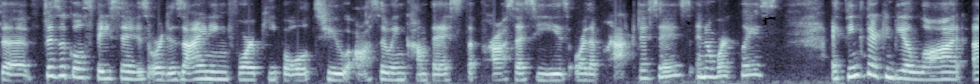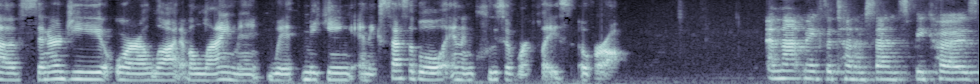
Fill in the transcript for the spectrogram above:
the physical spaces or designing for people to also encompass the processes or the practices in a workplace, I think there can be a lot of synergy or a lot of alignment with making an accessible and inclusive workplace overall. And that makes a ton of sense because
